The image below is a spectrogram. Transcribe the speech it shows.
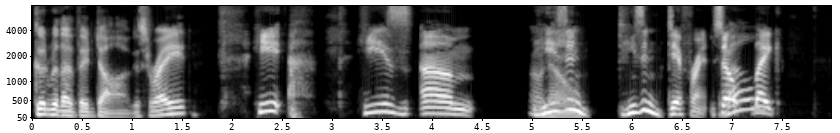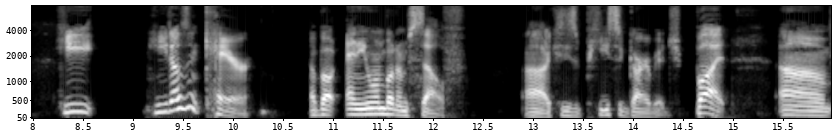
good with other dogs, right? He, he's, um, Oh, he's no. in, he's indifferent. So, Well- like, he, he doesn't care about anyone but himself. Uh, cause he's a piece of garbage. But, um,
